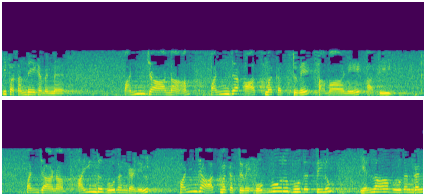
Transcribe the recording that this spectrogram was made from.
இப்ப சந்தேகம் என்ன? பஞ்சானாம் பஞ்ச ஆத்மகத்துவே சமானே அதி. பஞ்சானாம் ஐந்து பூதங்களில் பஞ்ச ஆத்ம கத்துவை ஒவ்வொரு பூதத்திலும் எல்லா பூதங்கள்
